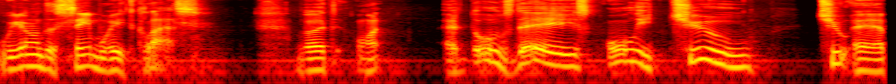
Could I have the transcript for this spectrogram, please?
we are on the same weight class, but on, at those days, only two two uh,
